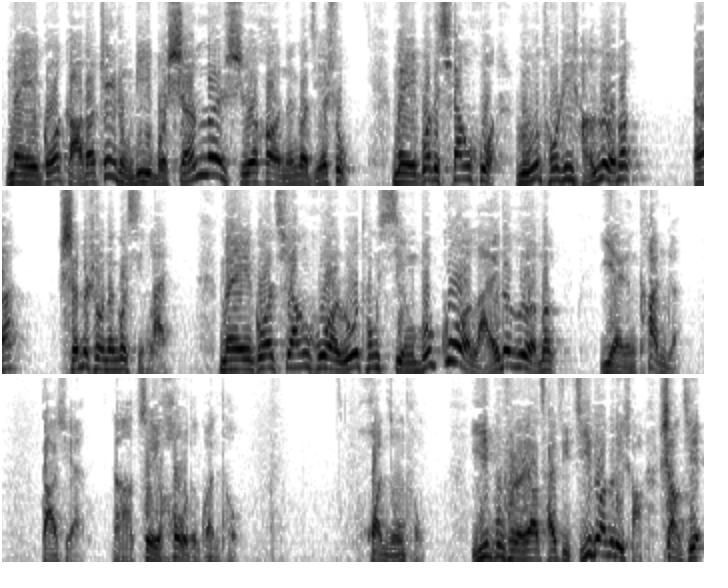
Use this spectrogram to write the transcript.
美国搞到这种地步，什么时候能够结束？美国的枪祸如同是一场噩梦，啊，什么时候能够醒来？美国枪祸如同醒不过来的噩梦，眼看着大选啊最后的关头换总统，一部分人要采取极端的立场上街。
